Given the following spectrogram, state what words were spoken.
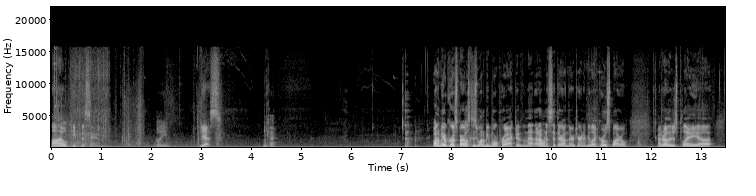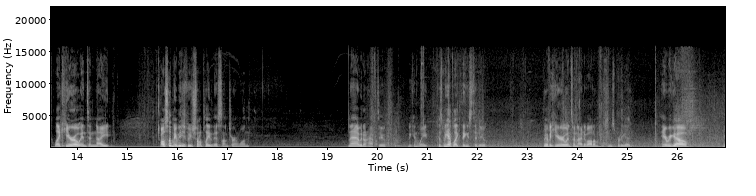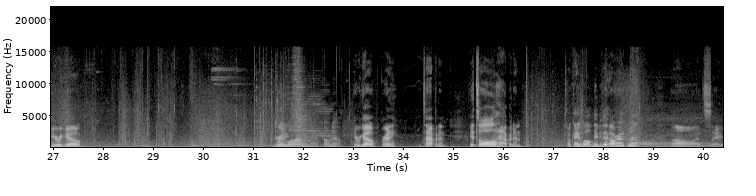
I will keep this hand. Will you? Yes. Okay. Why don't we have growth spirals? Because we want to be more proactive than that. I don't want to sit there on their turn and be like growth spiral. I'd rather just play uh, like hero into knight. Also, maybe just, we just want to play this on turn one. Nah, we don't have to. We can wait because we have like things to do. We have a hero into Knight of Autumn, which seems pretty good. Here we go. Here we go. You ready? one island, man. Calm down. Here we go. Ready? It's happening. It's all happening. Okay, well, maybe they. All right, well. Oh, that's sad.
